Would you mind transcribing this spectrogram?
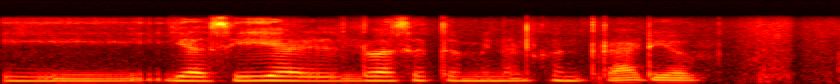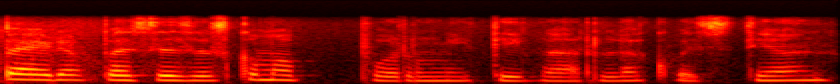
y, y así él lo hace también al contrario. Pero pues eso es como por mitigar la cuestión.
